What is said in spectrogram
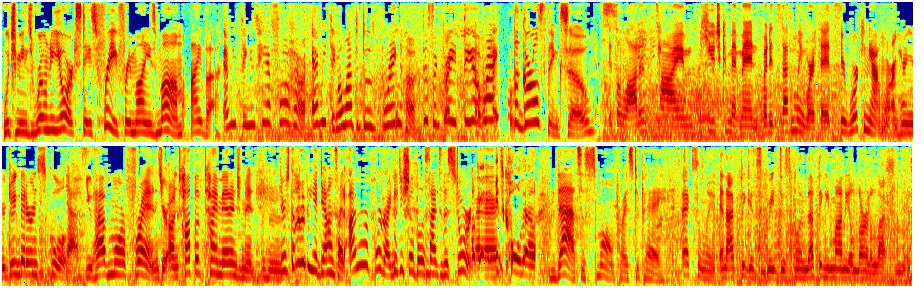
Which means Row New York stays free for Imani's mom, Iva. Everything is here for her. Everything. All I have to do is bring her. That's a great deal, right? Well, the girls think so. It's a lot of time, huge commitment, but it's definitely worth it. You're working out more. I'm hearing you're doing better in school. Yes. You have more friends. You're on top of time management. Mm-hmm. There's got to be a downside. I'm a reporter. I need to show both sides of the story. Okay, it's cold out. That's a small price to pay. Excellent. And I think it's a great discipline. I think Imani will learn a lot from this.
